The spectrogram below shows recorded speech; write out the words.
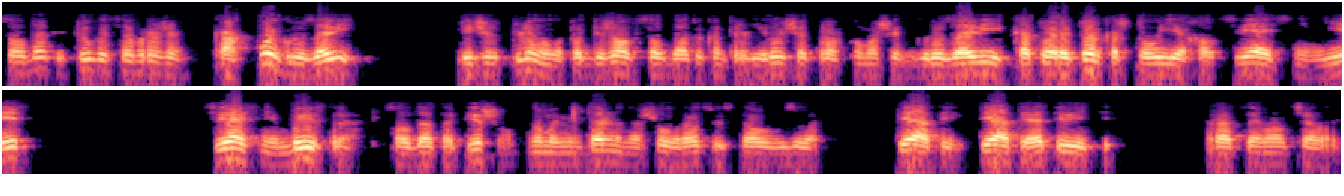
солдаты туго соображали. Какой грузовик? Ричард плюнул и подбежал к солдату, контролирующему отправку машин. Грузовик, который только что уехал, связь с ним есть? Связь с ним, быстро! Солдат опешил, но моментально нашел рацию и стал вызывать. Пятый, пятый, ответьте. Рация молчала.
